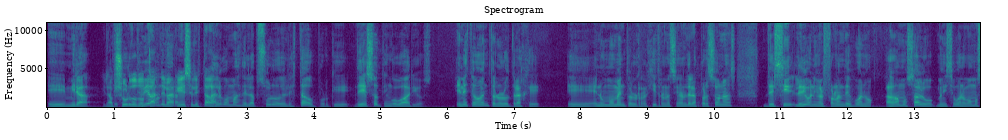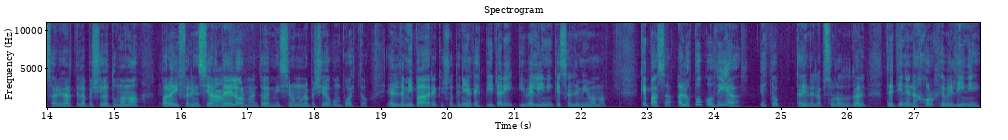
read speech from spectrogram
Eh, mira, El absurdo total de lo que es el Estado. Algo más del absurdo del Estado, porque de eso tengo varios. En este momento no lo traje. Eh, en un momento el Registro Nacional de las Personas le digo a Aníbal Fernández, bueno, hagamos algo. Me dice, bueno, vamos a agregarte el apellido de tu mamá para diferenciarte Ah. del Orman. Entonces me hicieron un apellido compuesto. El de mi padre, que yo tenía, que es Pitari, y Bellini, que es el de mi mamá. ¿Qué pasa? A los pocos días esto cae en el absurdo total, detienen a Jorge Bellini,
